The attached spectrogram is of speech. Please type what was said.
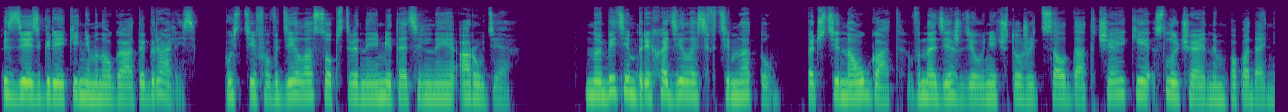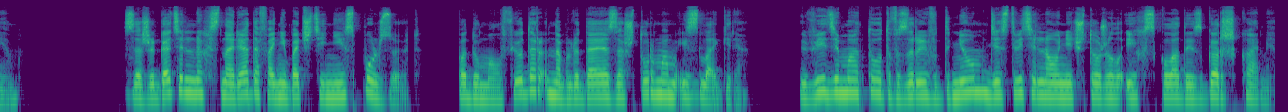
Здесь греки немного отыгрались, пустив в дело собственные метательные орудия. Но бить им приходилось в темноту, почти наугад, в надежде уничтожить солдат «Чайки» случайным попаданием. «Зажигательных снарядов они почти не используют», — подумал Федор, наблюдая за штурмом из лагеря. Видимо, тот взрыв днем действительно уничтожил их склады с горшками.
